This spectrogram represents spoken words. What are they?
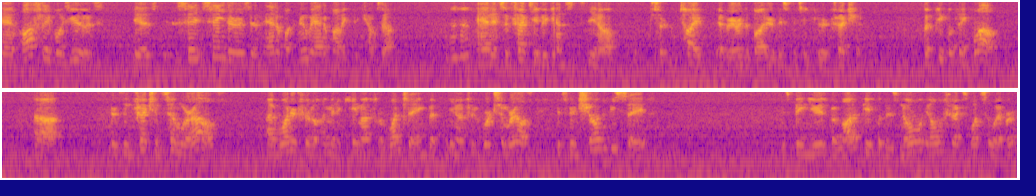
and off-label use is say, say there's an antibiotic, new antibiotic that comes out Mhm. and it's effective against you know certain type of area of the body or this particular infection but people think wow uh, there's infection somewhere else I wonder if it'll I mean it came out for one thing but you know if it works somewhere else it's been shown to be safe. It's being used by a lot of people. There's no ill effects whatsoever.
